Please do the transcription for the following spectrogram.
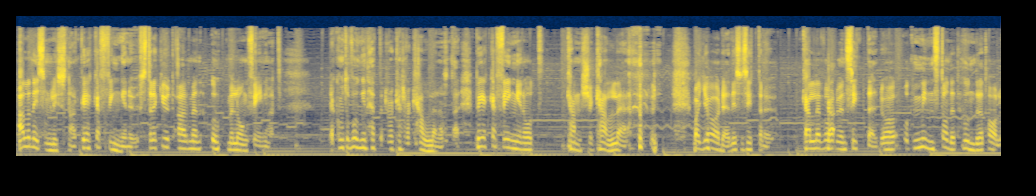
Alla ni som lyssnar, peka finger nu. Sträck ut armen upp med långfingret. Jag kommer inte ihåg vad ungen hette. Jag tror det kanske var Kalle eller sånt där. Peka finger åt kanske Kalle. Vad gör det, ni som sitter nu? Kalle, var ja. du än sitter, du har åtminstone ett hundratal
